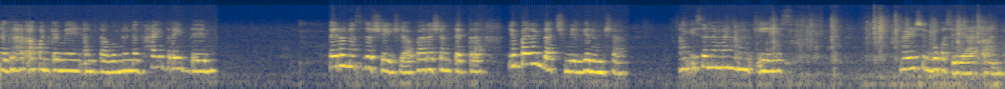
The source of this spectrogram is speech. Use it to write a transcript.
nag-akon kami, ang tawag nun, nag-hydrate din. Pero nasa sachet siya, para siyang tetra. Yung parang Dutch meal, ganun siya. Ang isa naman nun is, may resibo kasi yan.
